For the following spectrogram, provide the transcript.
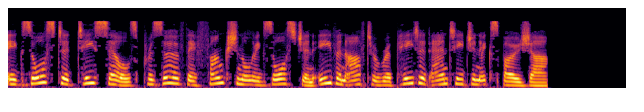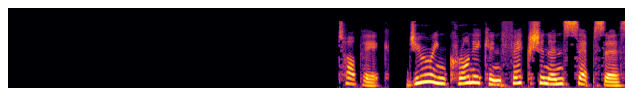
Exhausted T cells preserve their functional exhaustion even after repeated antigen exposure. During chronic infection and sepsis.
